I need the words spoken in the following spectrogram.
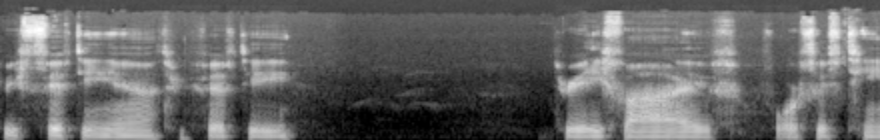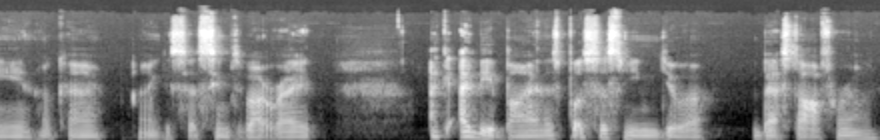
350, yeah, 350, 385, 415. Okay, I guess that seems about right. I, would be buying this. Plus, this you can do a best offer on.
